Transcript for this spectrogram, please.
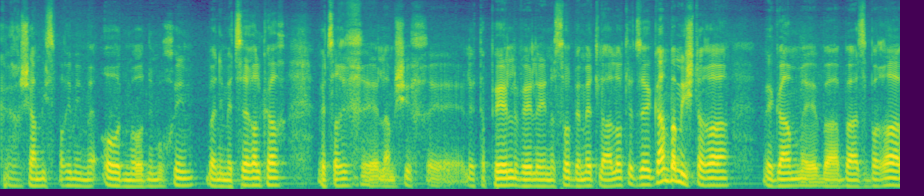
ככה שהמספרים הם מאוד מאוד נמוכים, ואני מצר על כך, וצריך אה, להמשיך אה, לטפל ולנסות באמת להעלות את זה, גם במשטרה וגם אה, בהסברה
